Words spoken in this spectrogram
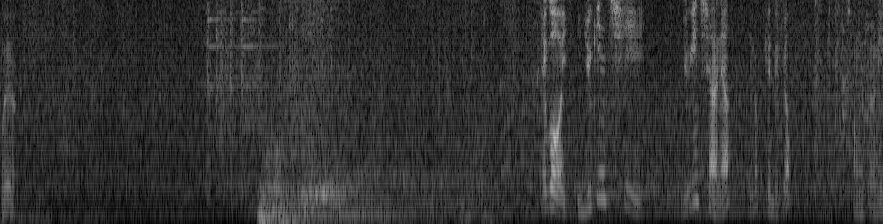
왜요? 이거 6인치 6인치 아니야? 이렇게 느려? 장전이?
